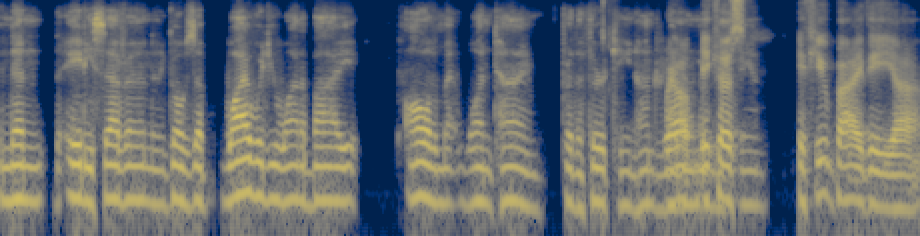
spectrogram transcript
and then the 87, and it goes up. Why would you want to buy all of them at one time for the 1300? Well, because understand. If you buy the uh,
